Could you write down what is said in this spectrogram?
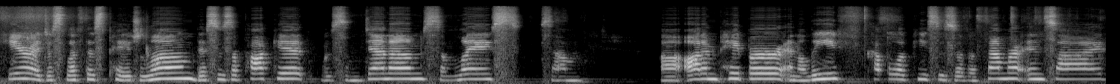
Here I just left this page alone. This is a pocket with some denim, some lace, some uh, autumn paper and a leaf, a couple of pieces of ephemera inside.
